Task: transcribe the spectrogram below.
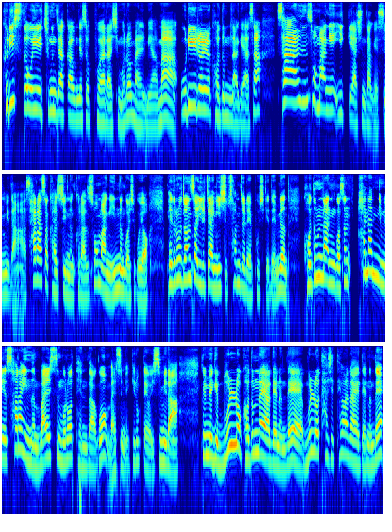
그리스도의 죽은 자 가운데서 부활하심으로 말미암아 우리를 거듭나게 하사 산 소망이 있게 하신다고 했습니다. 살아서 갈 수 있는 그러한 소망이 있는 것이고요. 베드로전서 1장 23절에 보시게 되면 거듭난 것은 하나님의 살아있는 말씀으로 된다고 말씀에 기록되어 있습니다. 그럼 여기 물로 거듭나야 되는데 물로 다시 태어나야 되는데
